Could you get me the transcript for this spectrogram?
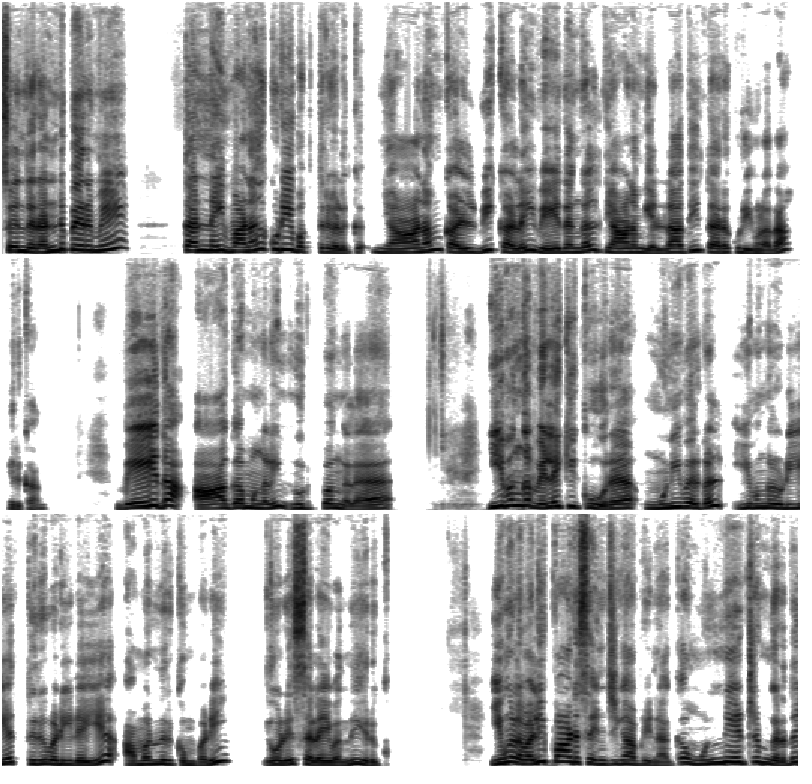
ஸோ இந்த ரெண்டு பேருமே தன்னை வணங்கக்கூடிய பக்தர்களுக்கு ஞானம் கல்வி கலை வேதங்கள் தியானம் எல்லாத்தையும் தரக்கூடியவங்களா தான் இருக்காங்க. வேத ஆகமங்களின் நுட்பங்களை இவங்க விலைக்கு கூற முனிவர்கள் இவங்களுடைய திருவடியிலேயே அமர்ந்திருக்கும்படி இவங்களுடைய சிலை வந்து இருக்கும். இவங்களை வழிபாடு செஞ்சீங்க அப்படின்னாக்கா முன்னேற்றம்ங்கிறது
